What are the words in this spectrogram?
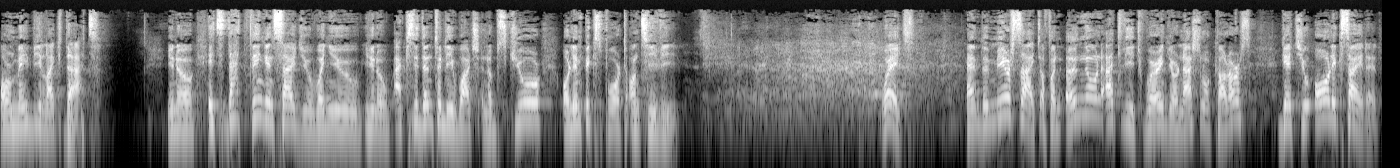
or maybe like that. You know, it's that thing inside you when you, you know, accidentally watch an obscure Olympic sport on TV. Wait. And the mere sight of an unknown athlete wearing your national colors gets you all excited.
